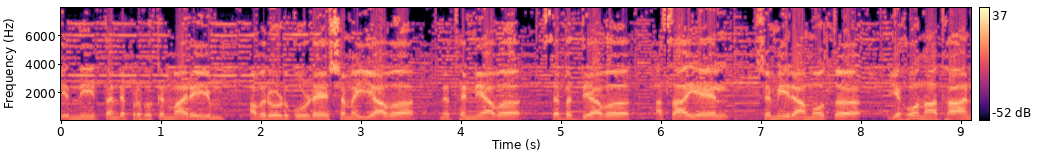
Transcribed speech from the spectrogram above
എന്നീ തന്റെ പ്രഭുക്കന്മാരെയും അവരോടുകൂടെ ഷമയ്യാവ് നെഥന്യാവ് സെബദ്യാവ് അസായേൽ ഷമീരാമോത്ത് യഹോനാഥാൻ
